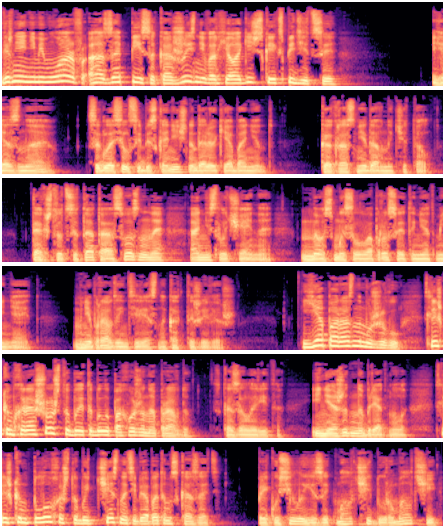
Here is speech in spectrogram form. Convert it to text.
Вернее, не мемуаров, а записок о жизни в археологической экспедиции. Я знаю, согласился бесконечно далекий абонент. Как раз недавно читал. Так что цитата осознанная, а не случайная, но смысл вопроса это не отменяет. Мне правда интересно, как ты живешь. Я по-разному живу, слишком хорошо, чтобы это было похоже на правду, сказала Рита и неожиданно брякнула: "Слишком плохо, чтобы честно тебе об этом сказать". Прикусила язык: "Молчи, дура, молчи".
